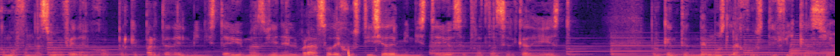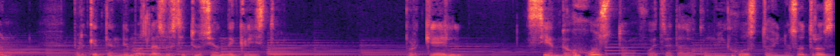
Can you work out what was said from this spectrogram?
como Fundación Fedanjo, porque parte del ministerio y más bien el brazo de justicia del ministerio se trata acerca de esto. Porque entendemos la justificación, porque entendemos la sustitución de Cristo, porque Él siendo justo, fue tratado como injusto y nosotros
